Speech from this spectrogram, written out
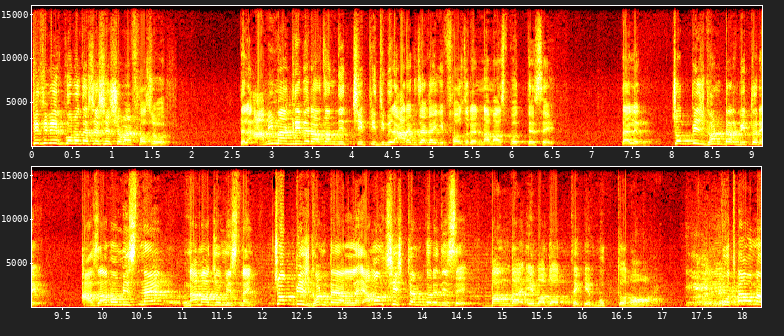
পৃথিবীর কোন দেশে সে সময় ফজর। তাহলে আমি মাগরিবের আজান দিচ্ছি, পৃথিবীর আরেক জায়গায় কি ফজরের নামাজ পড়তেছে? তাহলে চব্বিশ ঘণ্টার ভিতরে আজানও মিস নাই, নামাজও মিস নাই। চব্বিশ ঘন্টায় আল্লাহ এমন সিস্টেম করে দিছে, বান্দা এবাদত থেকে মুক্ত নয়। কোথাও না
